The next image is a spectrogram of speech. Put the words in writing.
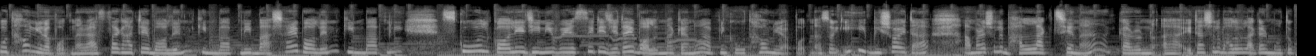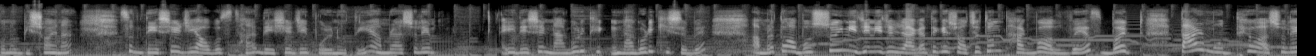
কোথাও নিরাপদ না। রাস্তাঘাটে বলেন কিংবা আপনি বাসায় বলেন কিংবা আপনি স্কুল, কলেজ, ইউনিভার্সিটি যেটাই বলেন না কেন, আপনি কোথাও নিরাপদ না। সো এই বিষয়টা আমার আসলে ভালো লাগছে না। কারণ এটা আসলে ভালো লাগার মতো কোনো বিষয় না। সো দেশের যে অবস্থা, দেশের যে পরিণতি, আমরা আসলে এই দেশের নাগরিক নাগরিক হিসেবে আমরা তো অবশ্যই নিজে নিজের জায়গা থেকে সচেতন থাকব অলওয়েজ বাট তার মধ্যেও আসলে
